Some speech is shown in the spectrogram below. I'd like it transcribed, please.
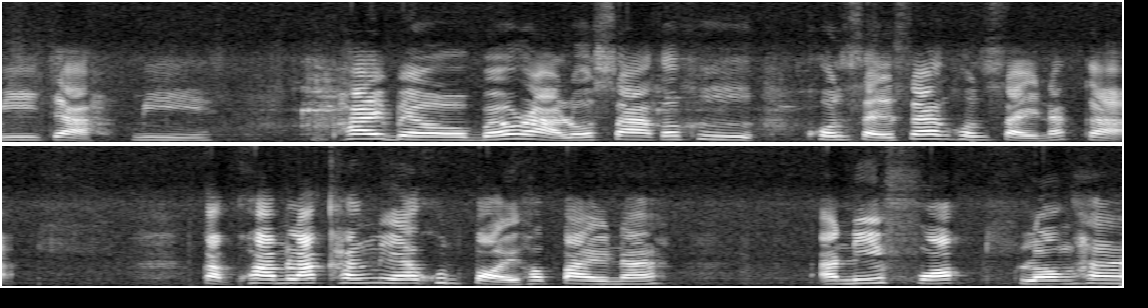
มีจ้ะ มีไพ่เบลเบลราโรซาก็คือ คนใส่แซงคนใส่หน้ากากกับความรักครั้งเนี้ย คุณปล่อยเขาไปนะ อันนี้ฟ็อกร้องไห้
